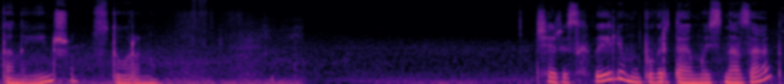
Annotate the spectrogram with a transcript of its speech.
та на іншу сторону. Через хвилю ми повертаємось назад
